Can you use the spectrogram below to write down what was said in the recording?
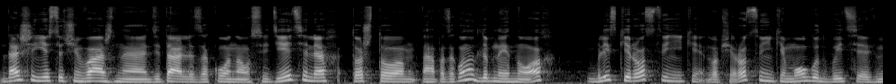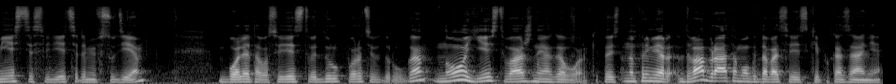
Дальше есть очень важная деталь закона о свидетелях, то, что а, по закону для Бнейнох близкие родственники, вообще родственники могут быть вместе свидетелями в суде. Более того, свидетельствовать друг против друга, но есть важные оговорки. То есть, например, два брата могут давать свидетельские показания,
